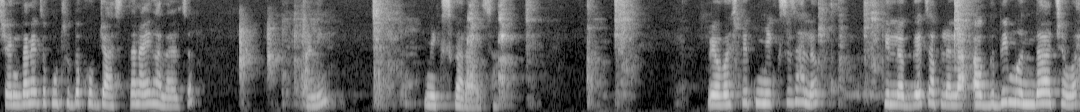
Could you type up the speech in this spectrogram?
शेंगदाण्याचं कूट सुद्धा खूप जास्त नाही घालायचं. आणि मिक्स करायचं. व्यवस्थित मिक्स झालं की लगेच आपल्याला अगदी मंद आचेवर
